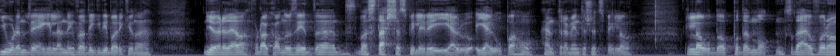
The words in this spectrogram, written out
gjorde en regelendring for at ikke de bare kunne gjøre det. da For da kan du si eh, bare stæsje spillere i, Euro, i Europa og hente dem inn til sluttspillet og loade opp på den måten. Så det er jo for å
